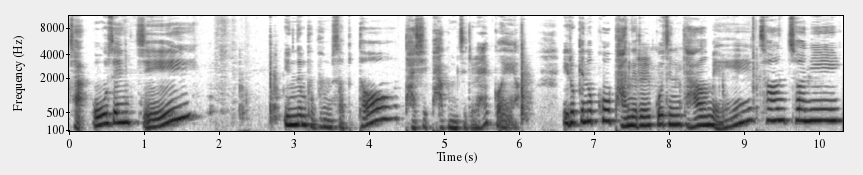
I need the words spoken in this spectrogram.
자, 5cm 있는 부분서부터 다시 박음질을 할 거예요. 이렇게 놓고 바늘을 꽂은 다음에 천천히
